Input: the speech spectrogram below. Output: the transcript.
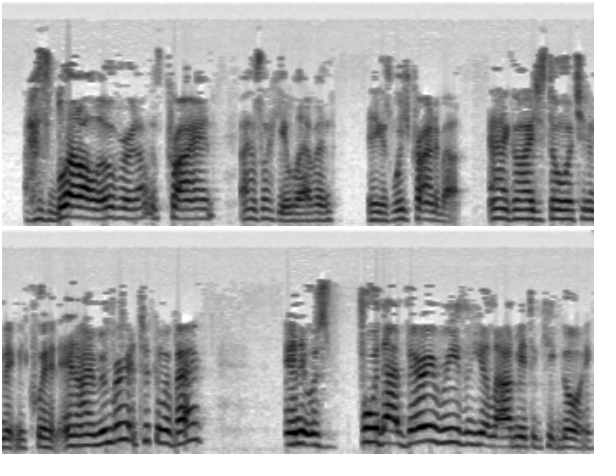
I was blood all over and I was crying. I was like 11. And he goes, what are you crying about? And I go, I just don't want you to make me quit. And I remember it took him aback. And it was for that very reason he allowed me to keep going.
